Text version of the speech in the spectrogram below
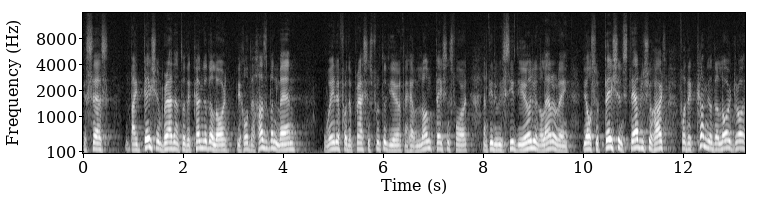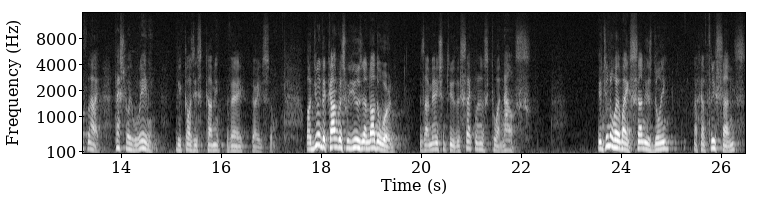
It says, By patient brethren, to the coming of the Lord, behold, the husbandman waited for the precious fruit of the earth, and have long patience for it until you receive the early and the latter rain. Be also patient, establish your hearts, for the coming of the Lord draweth nigh. That's why we're waiting, because it's coming very, very soon. Well, during the Congress, we use another word, as I mentioned to you. The second one is to announce. Did you know what my son is doing? I have three sons.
